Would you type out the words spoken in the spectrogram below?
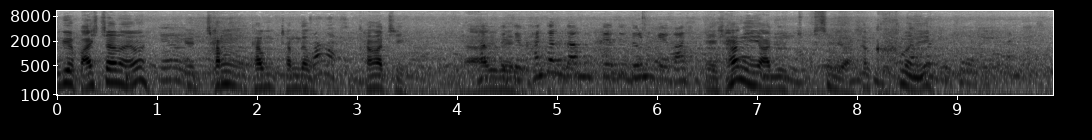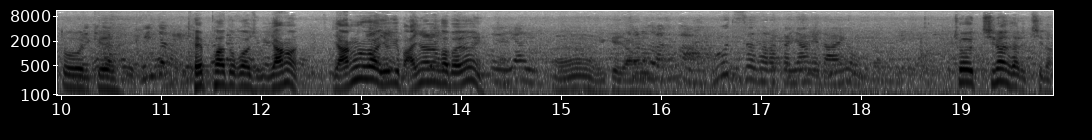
이게 맛있잖아요. 이게 장, 담, 장담, 장아찌. 야, 이제 이게 간장 담을 때도 넣는 게 맛있어. 예, 향이 아주 좋습니다. 상큼하니. 또 이렇게 대파도 가지고 양어, 양어가 여기 많이 나는가 봐요. 오, 이 렇게 양어. 어디서 살았까 양에다 이거. 저 진안 살이 진안.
